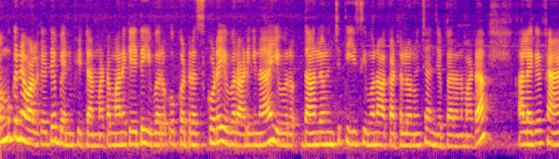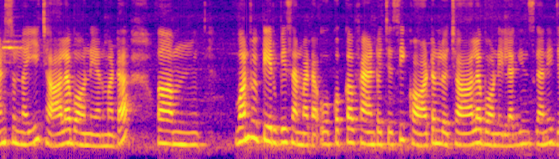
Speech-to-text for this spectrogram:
అమ్ముకునే వాళ్ళకైతే బెనిఫిట్ అనమాట మనకైతే ఇవ్వరు. ఒక డ్రెస్ కూడా ఎవరు అడిగినా ఎవరు దానిలో నుంచి తీసి ఇవ్వను ఆ కట్టలో నుంచి అని చెప్పారనమాట అలాగే ఫ్యాన్స్ ఉన్నాయి చాలా బాగున్నాయి అనమాట వన్ ఫిఫ్టీ రూపీస్ అనమాట ఒక్కొక్క ప్యాంట్ వచ్చేసి కాటన్లో చాలా బాగున్నాయి లెగిన్స్ కానీ జ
